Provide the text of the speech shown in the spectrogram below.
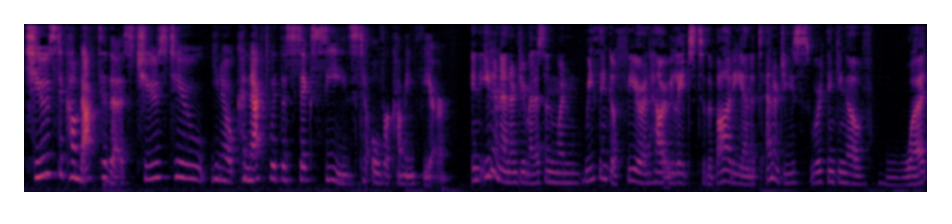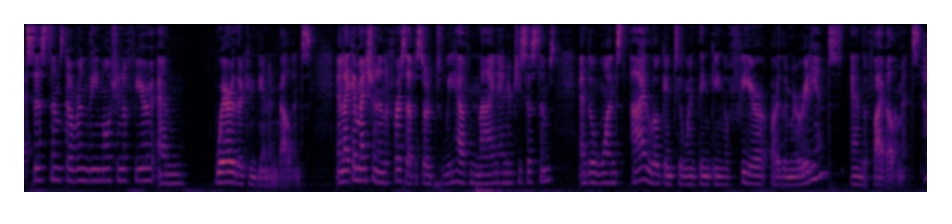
choose to come back to this. Choose to, you know, connect with the six C's to overcoming fear. In Eden Energy Medicine, when we think of fear and how it relates to the body and its energies, we're thinking of what systems govern the emotion of fear and where there can be an imbalance. And like I mentioned in the first episode, we have nine energy systems, and the ones I look into when thinking of fear are the meridians and the five elements.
